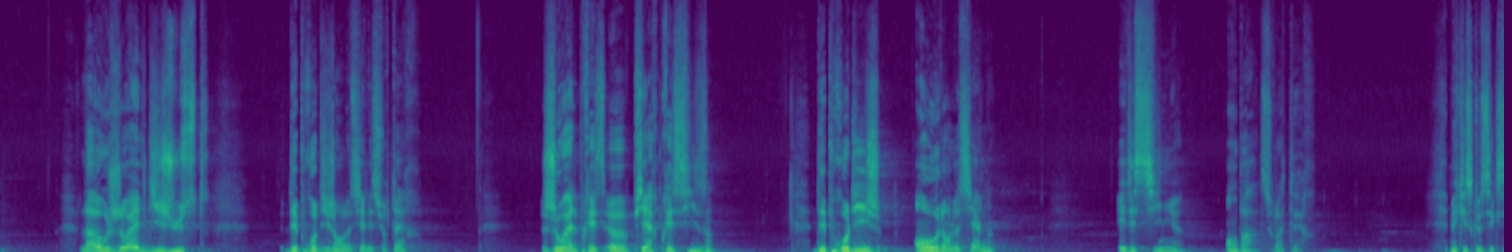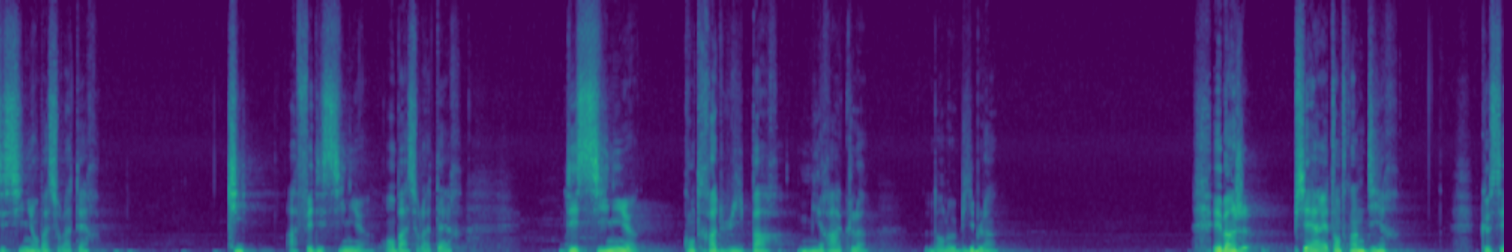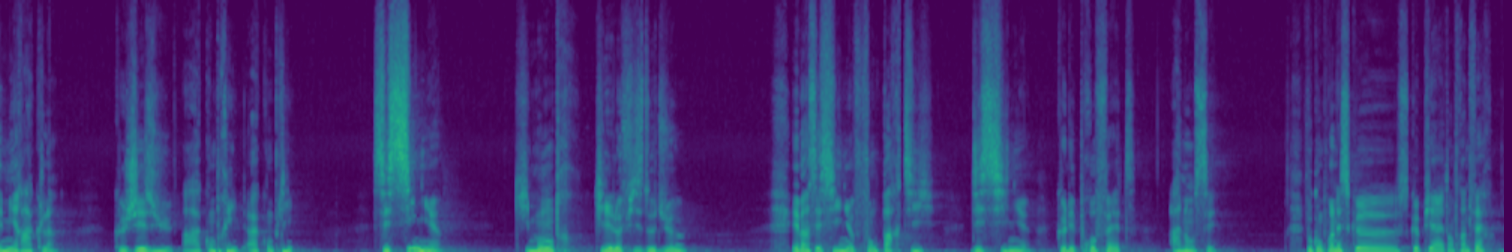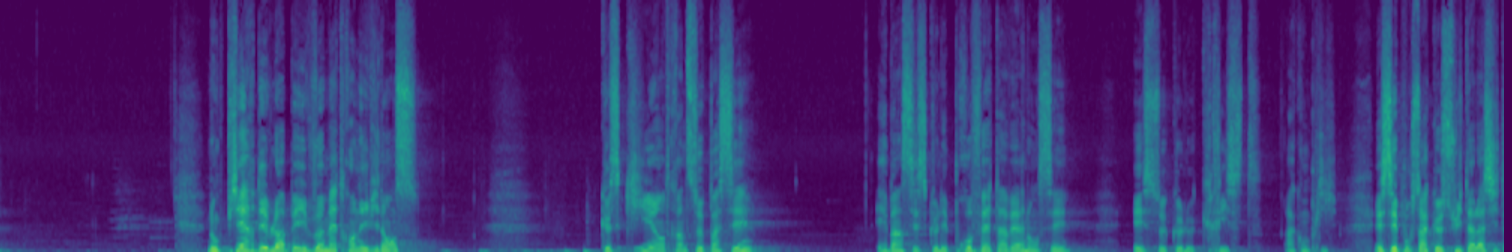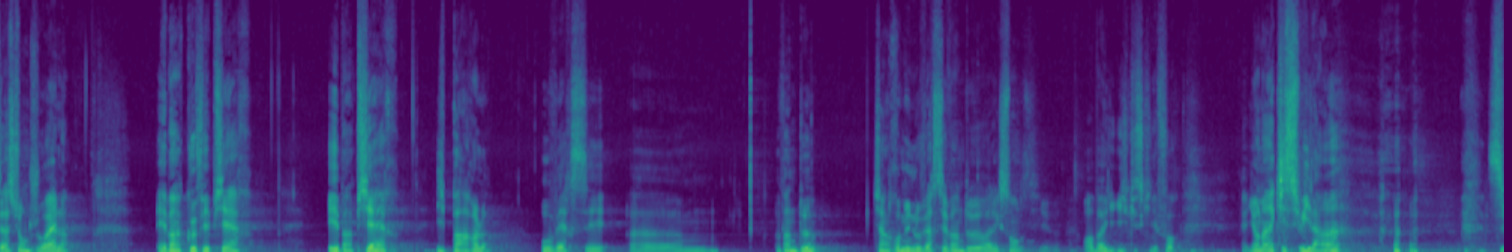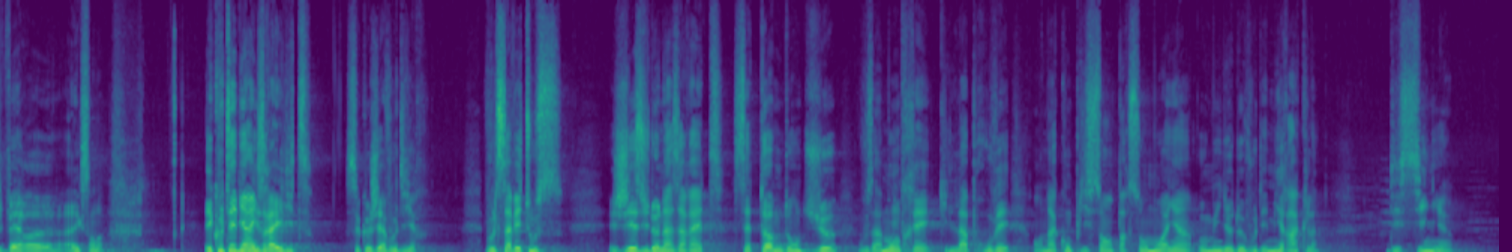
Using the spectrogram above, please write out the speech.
Là où Joël dit juste des prodiges dans le ciel et sur terre, Joël, euh, Pierre précise des prodiges en haut dans le ciel et des signes en bas sur la terre. Mais qu'est-ce que c'est que ces signes en bas sur la terre? Qui a fait des signes en bas sur la terre? Des signes qu'on traduit par miracle dans nos Bibles? Eh bien, Pierre est en train de dire que ces miracles que Jésus a accomplis, accompli, ces signes qui montrent qu'il est le Fils de Dieu, eh bien, ces signes font partie des signes que les prophètes annonçaient. Vous comprenez ce que, ce que Pierre est en train de faire? Donc Pierre développe et il veut mettre en évidence que ce qui est en train de se passer, eh ben, c'est ce que les prophètes avaient annoncé et ce que le Christ accomplit. Et c'est pour ça que suite à la citation de Joël, eh ben, que fait Pierre? Eh ben, Pierre, il parle au verset 22. Euh, Tiens, remets-nous verset 22, Alexandre. Euh, oh, bah, qu'est-ce qu'il est fort. Il y en a un qui suit là, hein Super, euh, Alexandre. Écoutez bien, Israélites, ce que j'ai à vous dire. Vous le savez tous, Jésus de Nazareth, cet homme dont Dieu vous a montré qu'il l'approuvait en accomplissant par son moyen au milieu de vous des miracles, des signes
